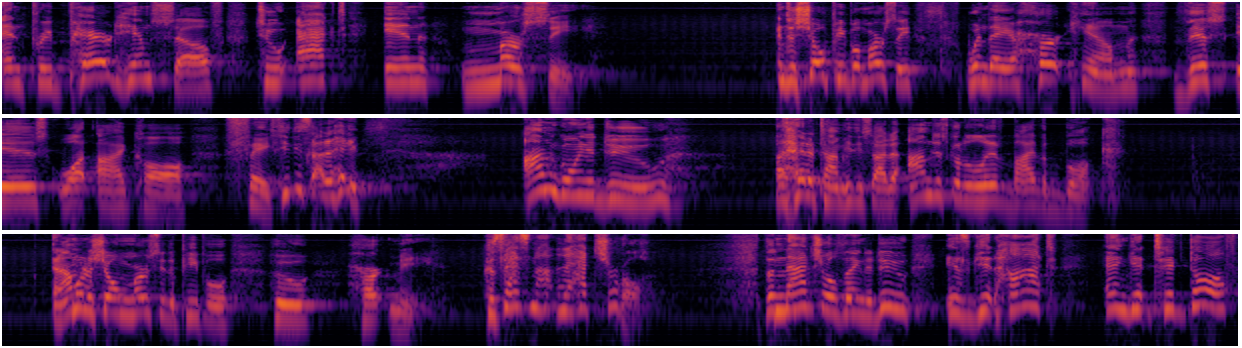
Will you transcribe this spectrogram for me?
and prepared himself to act in mercy and to show people mercy when they hurt him. This is what I call faith. He decided, hey, I'm going to do, ahead of time, he decided, I'm just going to live by the book. And I'm going to show mercy to people who hurt me. Because that's not natural. The natural thing to do is get hot and get ticked off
